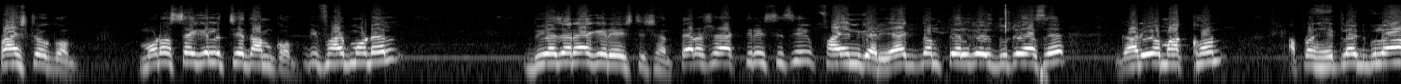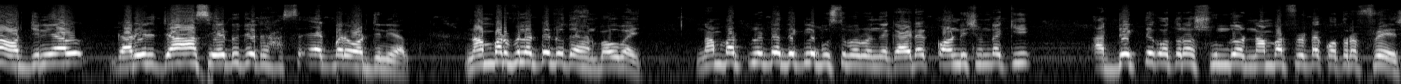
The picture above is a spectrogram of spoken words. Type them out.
প্রাইসটাও কম। মোটর সাইকেলের চেয়ে দাম কম। টি ফাইভ মডেল দুই হাজার একের রেজিস্ট্রেশন তেরোশো একত্রিশ সিসি ফাইন গাড়ি একদম তেল গাড়ি দুটোই আছে গাড়িও মাখন আপনার হেডলাইটগুলো অরিজিনাল গাড়ির যা আছে এ টু জেড একবারে অরিজিনাল। নাম্বার প্লেটটা একটু দেখেন বাবু ভাই। নাম্বার প্লেটটা দেখলে বুঝতে পারবেন যে গাড়িটার কন্ডিশনটা কি আর দেখতে কতটা সুন্দর নাম্বার প্লেটটা কতটা ফ্রেশ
